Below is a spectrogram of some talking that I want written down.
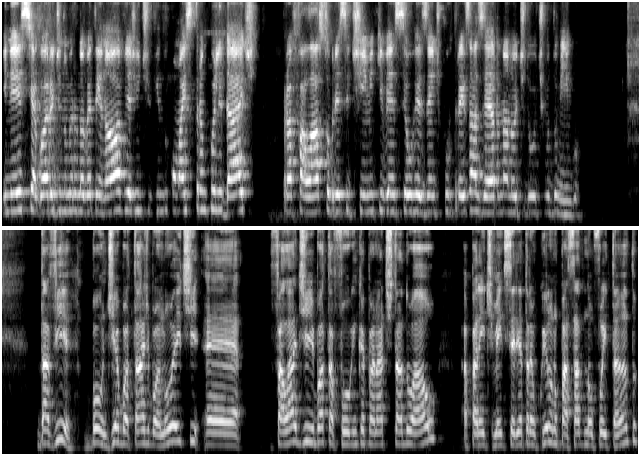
e nesse agora de número 99, a gente vindo com mais tranquilidade para falar sobre esse time que venceu o Resende por 3 a 0 na noite do último domingo. Davi, bom dia, boa tarde, boa noite. É, falar de Botafogo em campeonato estadual aparentemente seria tranquilo, no passado não foi tanto,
